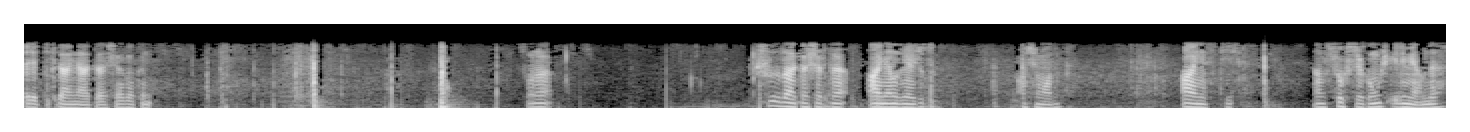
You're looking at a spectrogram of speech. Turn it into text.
Elektrikli ayna arkadaşlar bakın. Sonra şurada da arkadaşlar tane aynamız mevcut. Açamadım. Aynı stil. Yalnız çok sıcak olmuş elim yandı.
